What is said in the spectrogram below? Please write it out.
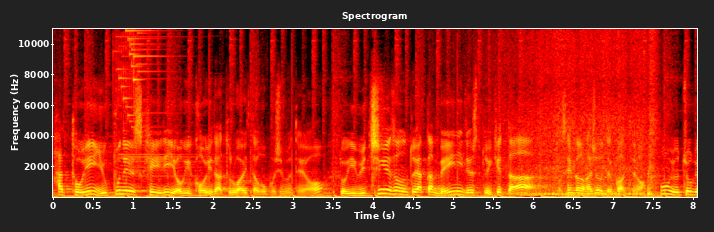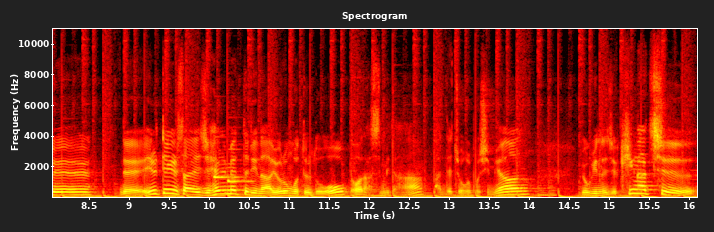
핫토이 6분의 1 스케일이 여기 거의 다 들어와 있다고 보시면 돼요. 또 이 위층에서는 또 약간 메인이 될 수도 있겠다 생각을 하셔도 될 것 같아요. 어, 이쪽에 네, 1대1 사이즈 헬멧들이나 이런 것들도 넣어놨습니다. 반대쪽을 보시면 여기는 이제 킹아츠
